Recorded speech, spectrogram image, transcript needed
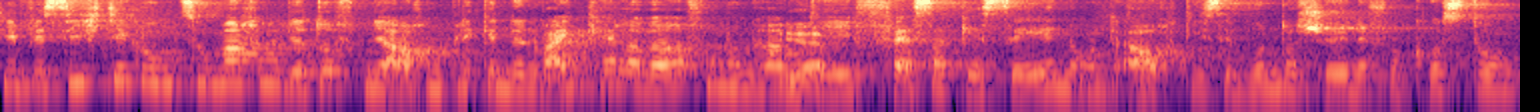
die Besichtigung zu machen. Wir durften ja auch einen Blick in den Weinkeller werfen und haben yeah. die Fässer gesehen und auch diese wunderschöne Verkostung.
